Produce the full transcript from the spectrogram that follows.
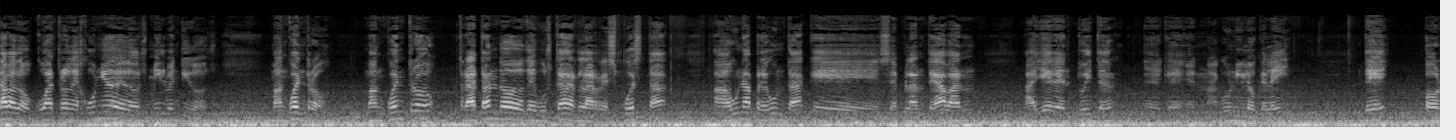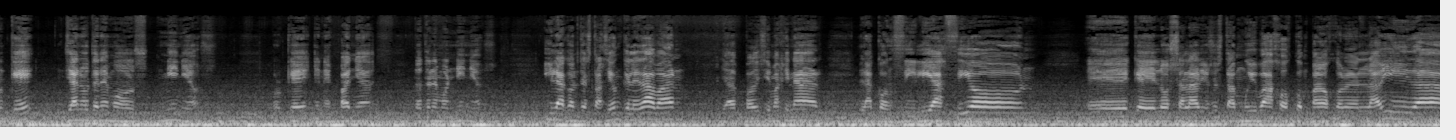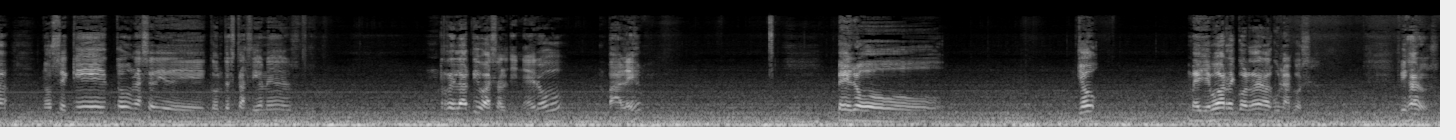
sábado 4 de junio de 2022. Me encuentro, me encuentro tratando de buscar la respuesta a una pregunta que se planteaban ayer en Twitter, eh, que en algún hilo que leí, de por qué ya no tenemos niños, por qué en España no tenemos niños, y la contestación que le daban, ya podéis imaginar, la conciliación, eh, que los salarios están muy bajos comparados con la vida, no sé qué, toda una serie de contestaciones relativas al dinero, vale, pero yo me llevó a recordar alguna cosa. Fijaros,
